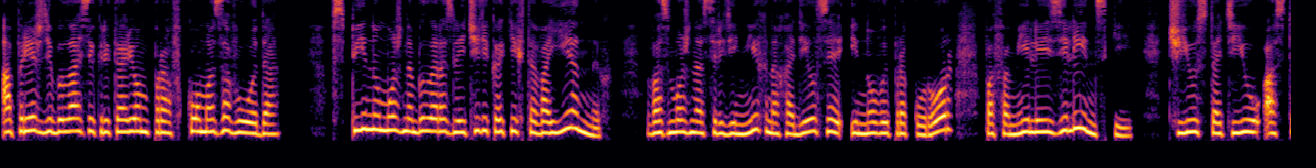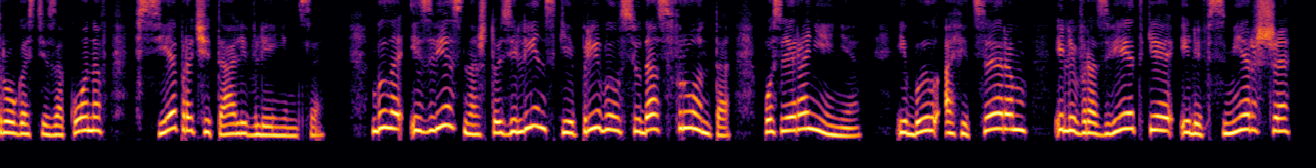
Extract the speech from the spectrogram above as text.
а прежде была секретарем правкома завода. В спину можно было различить каких-то военных, возможно, среди них находился и новый прокурор по фамилии Зелинский, чью статью о строгости законов все прочитали в Ленинце. Было известно, что Зелинский прибыл сюда с фронта после ранения и был офицером или в разведке, или в СМЕРШе,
